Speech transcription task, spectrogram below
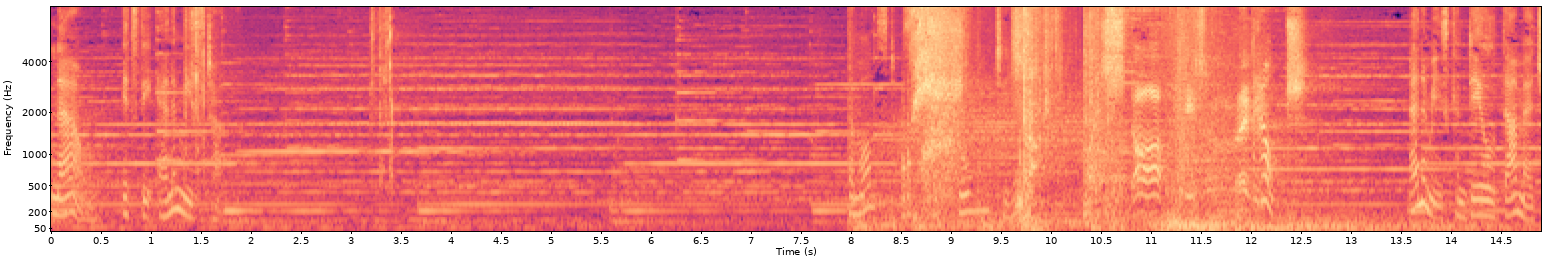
Now, it's the enemy's turn. Monsters are drawn to you. My staff is ready. Ouch! Enemies can deal damage.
